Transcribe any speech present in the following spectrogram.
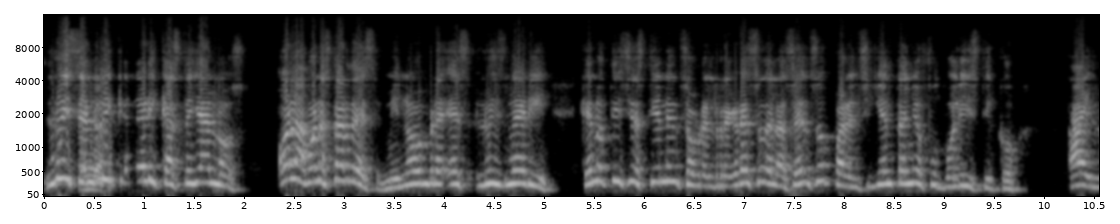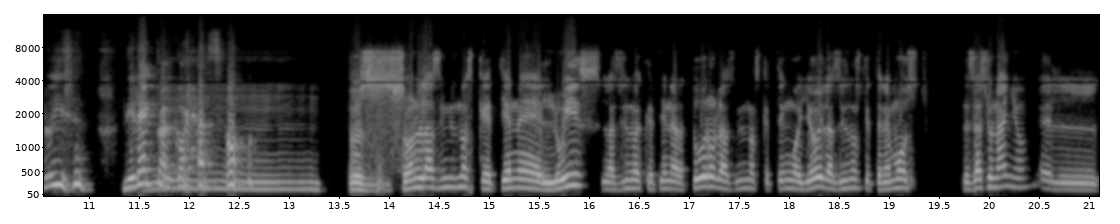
Luis Enrique Neri Castellanos. Hola, buenas tardes. Mi nombre es Luis Neri. ¿Qué noticias tienen sobre el regreso del ascenso para el siguiente año futbolístico? Ay, Luis, directo al corazón. Pues son las mismas que tiene Luis, las mismas que tiene Arturo, las mismas que tengo yo y las mismas que tenemos desde hace un año. El,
